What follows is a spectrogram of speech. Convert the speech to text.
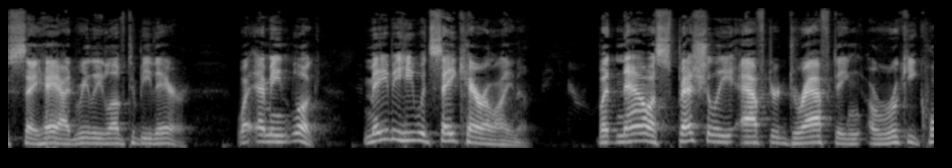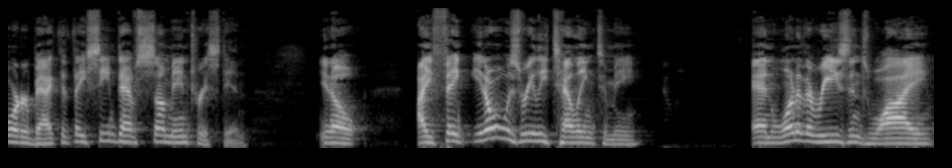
say, hey, I'd really love to be there. Well, I mean, look, maybe he would say Carolina. But now, especially after drafting a rookie quarterback that they seem to have some interest in, you know, I think, you know what was really telling to me? And one of the reasons why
